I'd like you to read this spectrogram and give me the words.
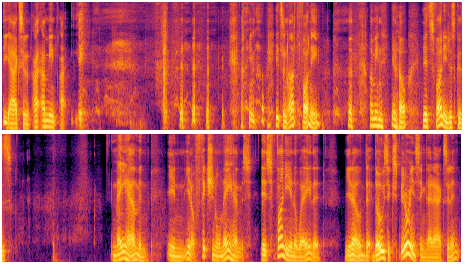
the accident. I, I mean, I, I know it's not funny. I mean, you know, it's funny just because mayhem and in you know fictional mayhem is, is funny in a way that you know th- those experiencing that accident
